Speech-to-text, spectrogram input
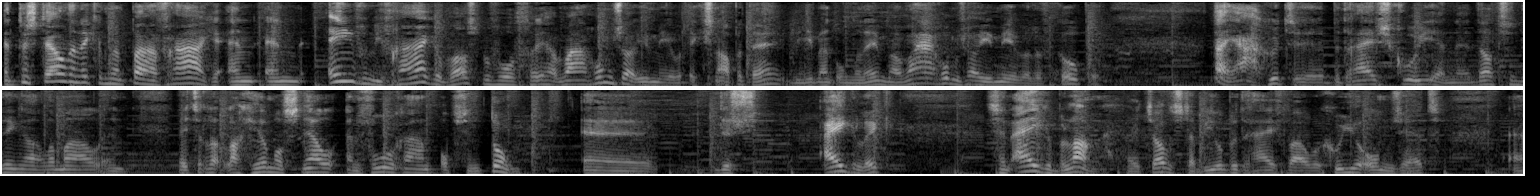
En toen stelde ik hem een paar vragen. En, en een van die vragen was bijvoorbeeld van, ja, waarom zou je meer... Ik snap het, hè, je bent ondernemer, maar waarom zou je meer willen verkopen? Nou ja, goed, bedrijfsgroei en dat soort dingen allemaal. En weet je, dat lag helemaal snel en vooraan op zijn tong. Dus eigenlijk zijn eigen belang. Weet je wel, een stabiel bedrijf bouwen, goede omzet. Uh,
